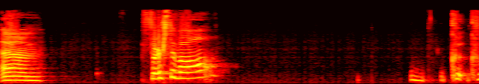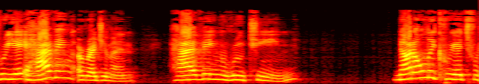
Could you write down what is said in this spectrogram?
Um, first of all, create having a regimen, having routine, not only creates for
